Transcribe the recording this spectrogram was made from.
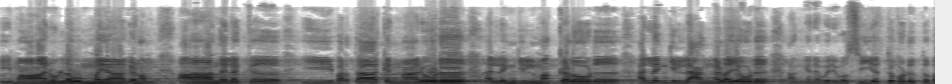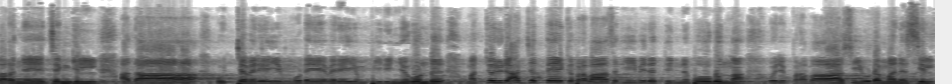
ഇമാനുള്ള ഉമ്മയാകണം. ആ നിലയ്ക്ക് ഈ ഭർത്താക്കന്മാരോട് അല്ലെങ്കിൽ മക്കളോട് അല്ലെങ്കിൽ ആങ്ങളയോട് അങ്ങനെ ഒരു വസീയത്ത് കൊടുത്തു പറഞ്ഞേച്ചെങ്കിൽ അതാ ഉറ്റവരെയും ഉടയവരെയും പിരിഞ്ഞുകൊണ്ട് മറ്റൊരു രാജ്യത്തേക്ക് പ്രവാസ ജീവിതത്തിന് പോകുന്ന ഒരു പ്രവാസിയുടെ മനസ്സിൽ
